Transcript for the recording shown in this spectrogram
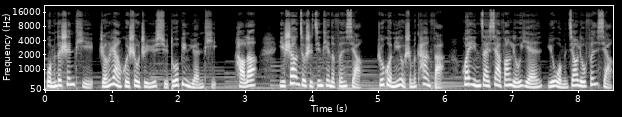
我们的身体仍然会受制于许多病原体。好了，以上就是今天的分享。如果您有什么看法，欢迎在下方留言与我们交流分享。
